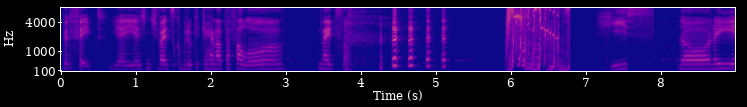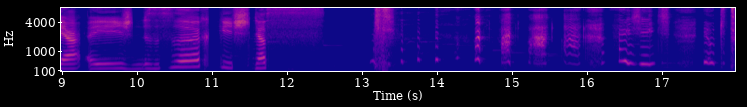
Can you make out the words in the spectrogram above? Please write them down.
Perfeito. E aí a gente vai descobrir o que, que a Renata falou na edição. História Ai, gente, eu que tô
